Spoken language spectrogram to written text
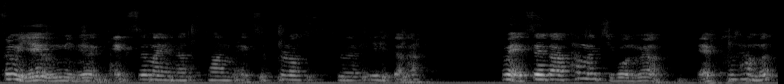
그러면 얘 의미는 x 마이너스 3 x 플러스 1이잖아. 그러면 x에다 3을 집어넣으면 f3은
